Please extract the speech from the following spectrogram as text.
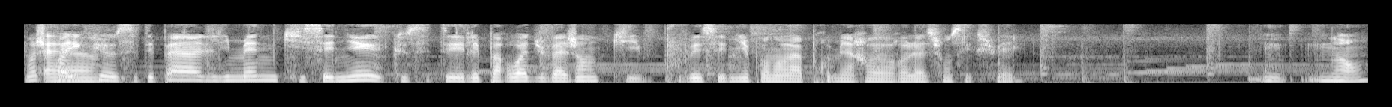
Moi, je Euh, croyais que c'était pas l'hymen qui saignait, que c'était les parois du vagin qui pouvaient saigner pendant la première relation sexuelle. Non.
